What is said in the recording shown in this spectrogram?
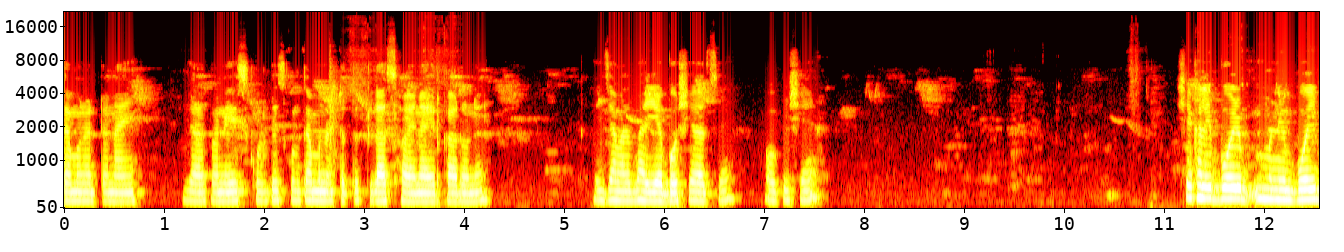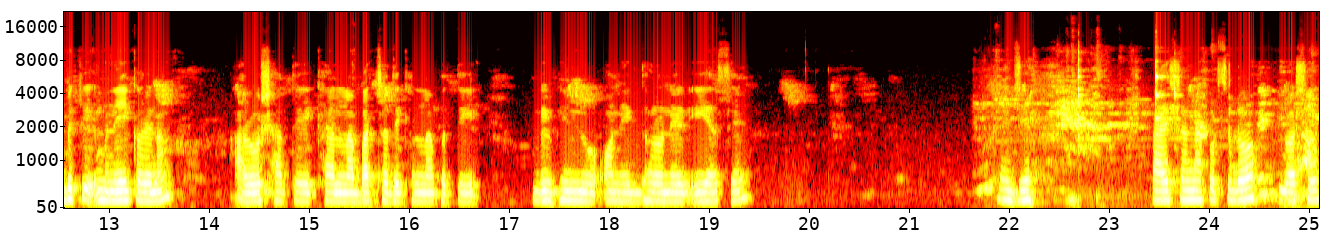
তেমন একটা নাই। যার কারণে স্কুল টিস্কুল তেমন একটা তো ক্লাস হয় না এর কারণে। এই যে আমার ভাইয়া বসে আছে অফিসে সে খালি বই মানে বই বিক্রি মানে এই করে না। আরও সাথে খেলনা, বাচ্চাদের খেলনাপাতি বিভিন্ন অনেক ধরনের ই আছে। এই যে পায়েস রান্না করছিল রসের।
